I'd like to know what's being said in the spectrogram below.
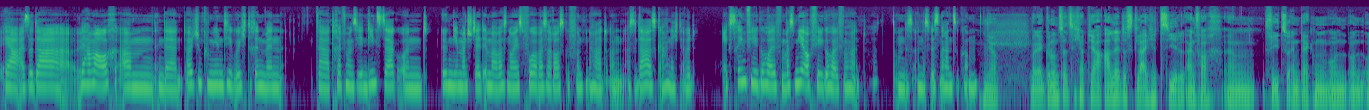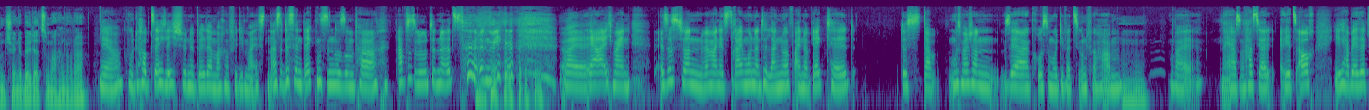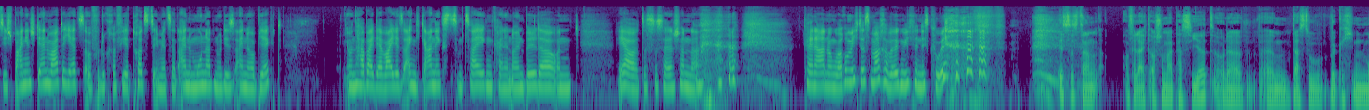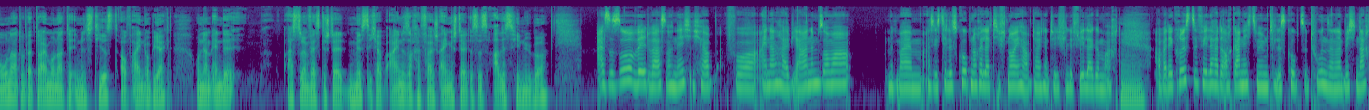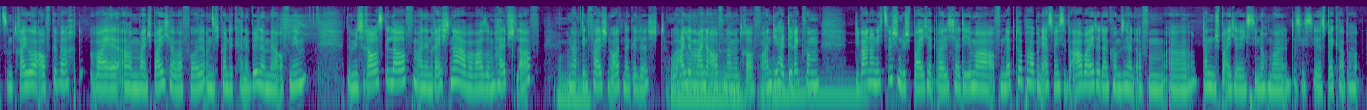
Ja, also da, wir haben auch ähm, in der deutschen Community, wo ich drin bin, da treffen wir uns jeden Dienstag und irgendjemand stellt immer was Neues vor, was er rausgefunden hat. Und also da ist gar nicht, da wird extrem viel geholfen, was mir auch viel geholfen hat, um das, an das Wissen ranzukommen. Ja, weil ihr grundsätzlich habt ja alle das gleiche Ziel, einfach ähm, viel zu entdecken und, und, und schöne Bilder zu machen, oder? Ja, gut, hauptsächlich schöne Bilder machen für die meisten. Also das Entdecken sind nur so ein paar absolute Nerds irgendwie. Weil, ja, ich meine, es ist schon, wenn man jetzt drei Monate lang nur auf ein Objekt hält, das, da muss man schon sehr große Motivation für haben. Weil naja, so hast du ja jetzt auch, ich habe ja selbst die Spanien-Sternwarte jetzt, aber fotografiert trotzdem jetzt seit einem Monat nur dieses eine Objekt und habe halt derweil jetzt eigentlich gar nichts zum Zeigen, keine neuen Bilder und ja, das ist halt schon da. keine Ahnung, warum ich das mache, aber irgendwie finde ich es cool. ist es dann vielleicht auch schon mal passiert oder ähm, dass du wirklich einen Monat oder drei Monate investierst auf ein Objekt und am Ende hast du dann festgestellt, Mist, ich habe eine Sache falsch eingestellt, es ist alles hinüber? Also so wild war es noch nicht. Ich habe vor eineinhalb Jahren im Sommer mit meinem, als ich das Teleskop noch relativ neu habe, habe ich natürlich viele Fehler gemacht. Mhm. Aber der größte Fehler hatte auch gar nichts mit dem Teleskop zu tun, sondern bin ich nachts um drei Uhr aufgewacht, weil ähm, mein Speicher war voll und ich konnte keine Bilder mehr aufnehmen. Dann bin ich rausgelaufen an den Rechner, aber war so im Halbschlaf oh und habe den falschen Ordner gelöscht, wo oh alle meine Aufnahmen drauf waren, die halt direkt vom die waren noch nicht zwischengespeichert, weil ich halt die immer auf dem Laptop habe und erst wenn ich sie bearbeite, dann kommen sie halt auf dem, äh, dann speichere ich sie nochmal, dass ich sie als Backup habe.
